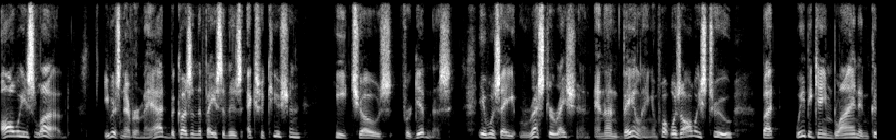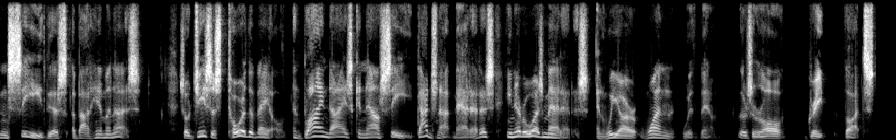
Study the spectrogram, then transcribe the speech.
always loved. He was never mad because, in the face of his execution, he chose forgiveness. It was a restoration and unveiling of what was always true, but we became blind and couldn't see this about him and us. So Jesus tore the veil, and blind eyes can now see. God's not mad at us. He never was mad at us, and we are one with them. Those are all great thoughts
